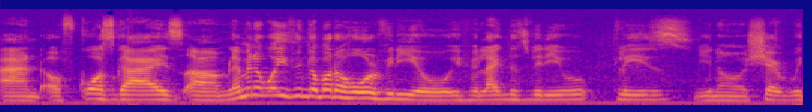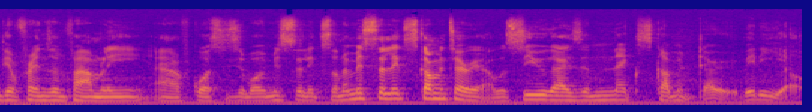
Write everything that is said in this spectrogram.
and of course guys um, let me know what you think about the whole video if you like this video please you know share it with your friends and family and of course it's about Mystelics on a Mystelics commentary I will see you guys in the next commentary video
